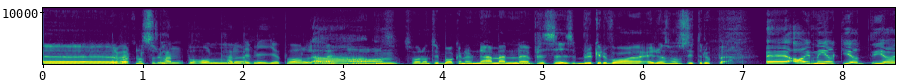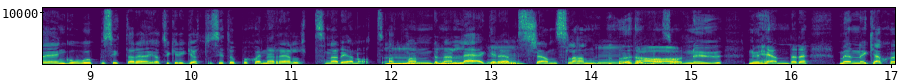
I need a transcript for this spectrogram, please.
det har varit något sorts pan- uppehåll. Pandemiuppehåll eller? Ah, Ja, mm. så var de tillbaka nu. Nej men eh, precis, brukar du vara, är du en sån som sitter uppe? Eh, ja, men jag, jag, jag är en god uppesittare. Jag tycker det är gött att sitta uppe generellt när det är något. Att man, den här lägereldskänslan. att man Ja. så, nu, nu händer det. Men kanske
